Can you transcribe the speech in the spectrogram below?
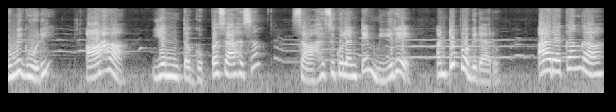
గుమిగూడి ఆహా ఎంత గొప్ప సాహసం! సాహసికులంటే మీరే అంటూ పొగిడారు. ఆ రకంగా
